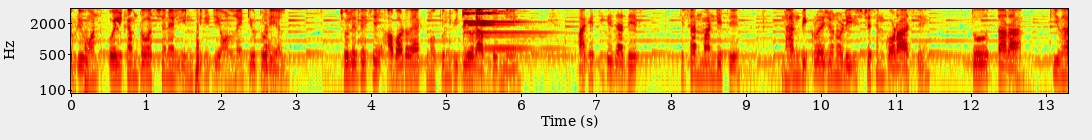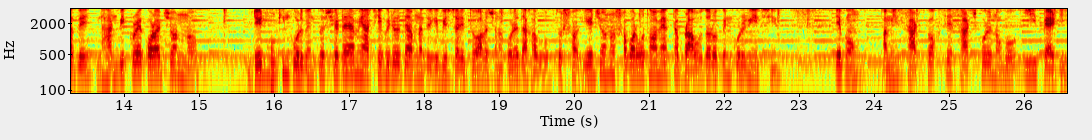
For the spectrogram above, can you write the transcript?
everyone welcome to our channel infinity online tutorial চলে এসেছে আবারও এক নতুন ভিডিওর আপডেট নিয়ে। আগে থেকে যাদের কিষাণ মান্ডিতে ধান বিক্রয়ের জন্য রেজিস্ট্রেশন করা আছে, তো তারা কীভাবে ধান বিক্রয় করার জন্য ডেট বুকিং করবেন, তো সেটাই আমি আজকে ভিডিওতে আপনাদেরকে বিস্তারিত আলোচনা করে দেখাবো। তো এর জন্য সবার প্রথম আমি একটা ব্রাউজার ওপেন করে নিয়েছি এবং আমি সার্চ বক্সে সার্চ করে নেব ই প্যাডি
